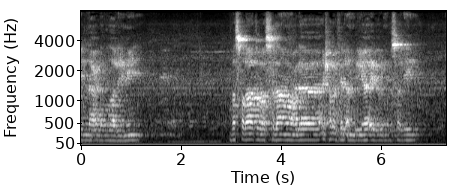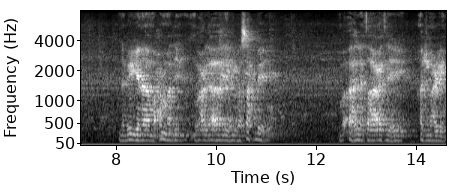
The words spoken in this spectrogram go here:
إلا على الظالمين والصلاة والسلام على أشرف الأنبياء والمرسلين نبينا محمد وعلى آله وصحبه. وأهل طاعته أجمعين.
